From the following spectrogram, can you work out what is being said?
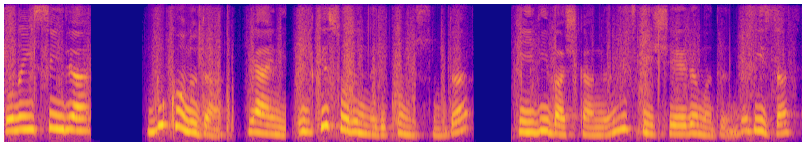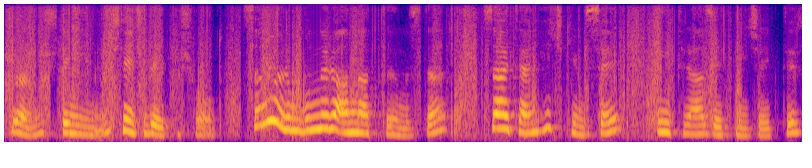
Dolayısıyla bu konuda yani ülke sorunları konusunda fiili başkanlığın hiçbir işe yaramadığını da bizzat görmüş, deneyimlemiş, tecrübe etmiş olduk. Sanıyorum bunları anlattığımızda zaten hiç kimse itiraz etmeyecektir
